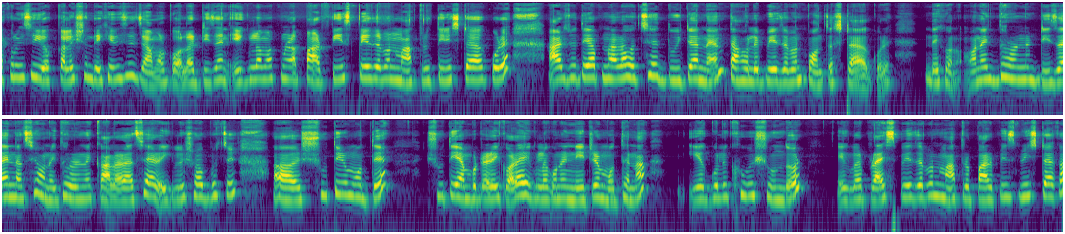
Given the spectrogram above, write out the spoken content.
এখন কিছু ইয়ক কালেকশন দেখিয়ে দিয়েছি জামার গলার ডিজাইন এগুলো আপনারা পার পিস পেয়ে যাবেন মাত্র তিরিশ টাকা করে। আর যদি আপনারা হচ্ছে দুইটা নেন, তাহলে পেয়ে যাবেন পঞ্চাশ টাকা করে। দেখুন, অনেক ধরনের ডিজাইন আছে, অনেক ধরনের কালার আছে, আর এগুলো সব হচ্ছে সুতির মধ্যে, সুতি এম্ব্রয়ডারি করা, এগুলো কোনো নেটের মধ্যে না। এগুলি খুবই সুন্দর। এগুলোর প্রাইস পেয়ে যাবেন মাত্র পার পিস বিশ টাকা,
